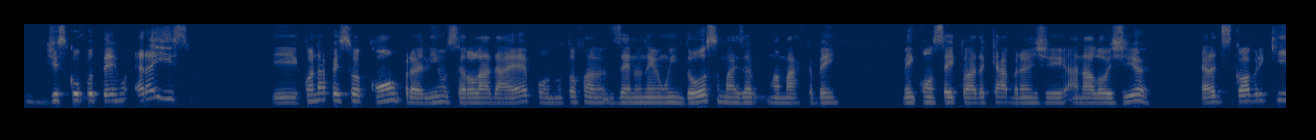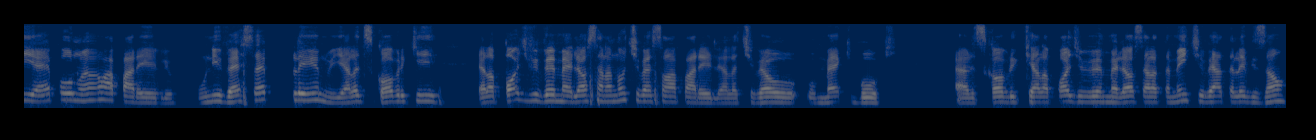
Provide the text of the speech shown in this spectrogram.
desculpa o termo, era isso. E quando a pessoa compra ali um celular da Apple, não estou fazendo nenhum endosso, mas é uma marca bem, bem conceituada que abrange analogia, ela descobre que Apple não é um aparelho, o universo é pleno e ela descobre que ela pode viver melhor se ela não tiver só o aparelho, ela tiver o, o MacBook. Ela descobre que ela pode viver melhor se ela também tiver a televisão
